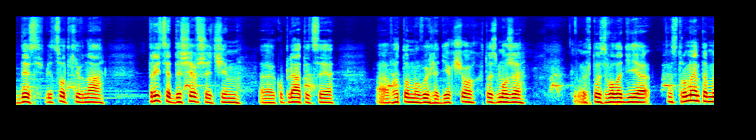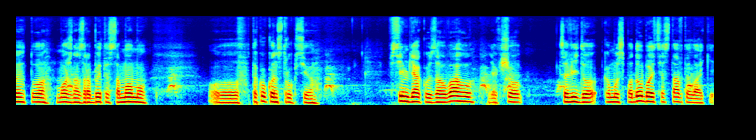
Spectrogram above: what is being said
десь відсотків на 30 дешевше, ніж купляти це в готовому вигляді. Якщо хтось може, хтось володіє інструментами, то можна зробити самому таку конструкцію. Всім дякую за увагу. Якщо це відео комусь сподобається, ставте лайки.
